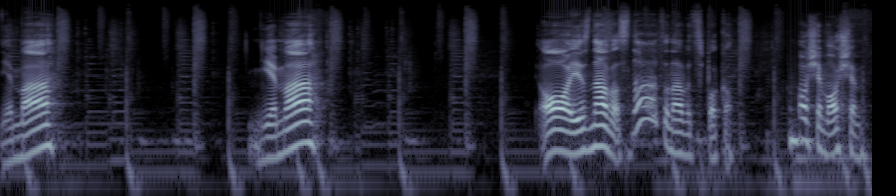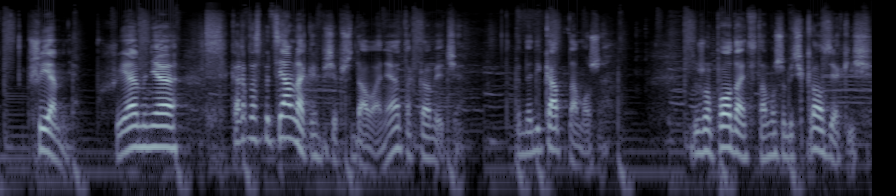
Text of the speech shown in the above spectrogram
Nie ma. Nie ma. O, jest na was. No to nawet spoko. 8-8. Przyjemnie. Przyjemnie. Karta specjalna jakaś by się przydała, nie? Taka wiecie. Taka delikatna może. Dużo podań, to tam może być cross jakiś.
